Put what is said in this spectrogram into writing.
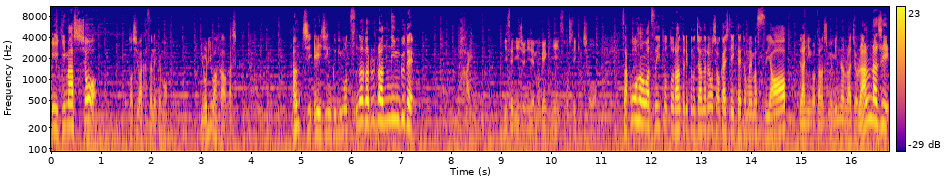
いきましょう。年は重ねてもより若々しく。アンチエイジングにもつながるランニングで。はい。2022年も元気に過ごしていきましょう。さあ後半はツイートとラントリップのジャーナルを紹介していきたいと思いますよ。ランニングを楽しむみんなのラジオランラジ。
